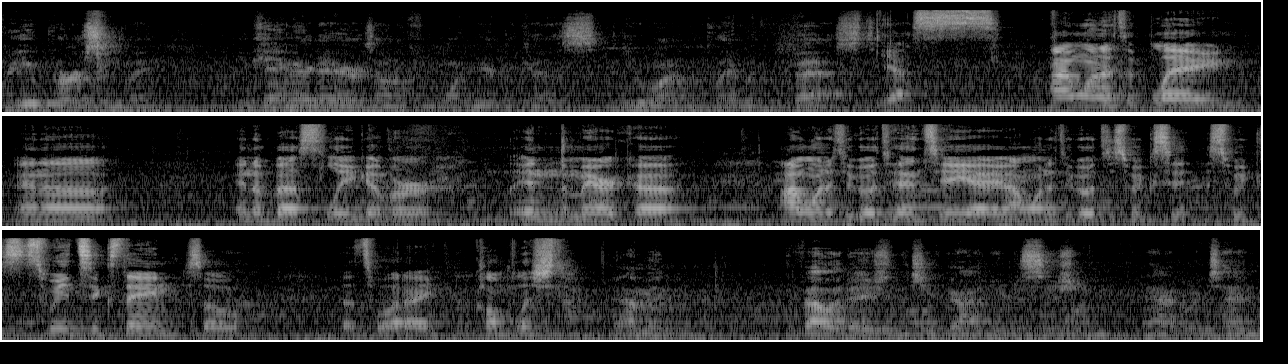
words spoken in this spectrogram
For you personally, you came here to Arizona for one year because you wanted to play with the best. Yes, I wanted to play in a in the best league ever in America. I wanted to go to NCAA. I wanted to go to Sweet, Sweet, Sweet 16. So that's what I accomplished. I mean, the validation that you've got in your decision now to attend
